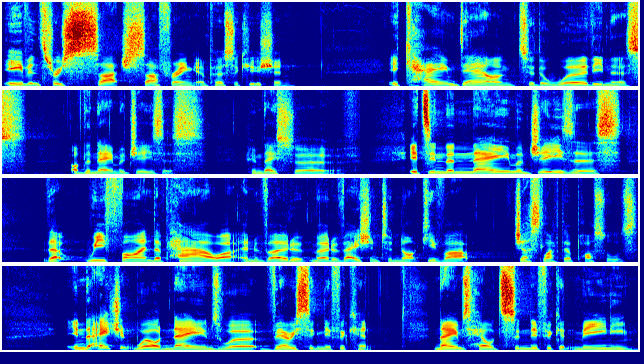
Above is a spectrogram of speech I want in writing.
even through such suffering and persecution. It came down to the worthiness of the name of Jesus, whom they serve. It's in the name of Jesus that we find the power and motivation to not give up, just like the apostles. In the ancient world, names were very significant. Names held significant meaning.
